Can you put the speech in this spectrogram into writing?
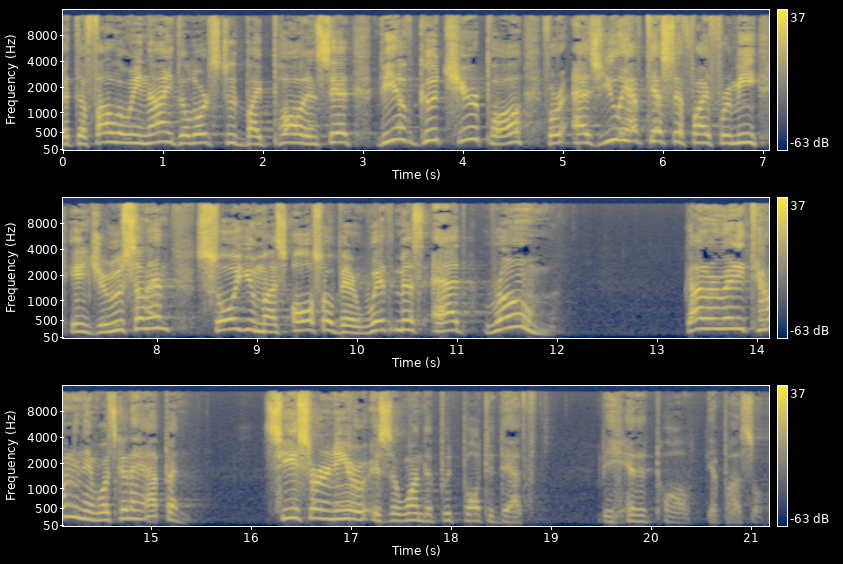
But the following night the Lord stood by Paul and said, Be of good cheer, Paul, for as you have testified for me in Jerusalem, so you must also bear witness at Rome. God already telling him what's going to happen. Caesar Nero is the one that put Paul to death, beheaded Paul, the apostle.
